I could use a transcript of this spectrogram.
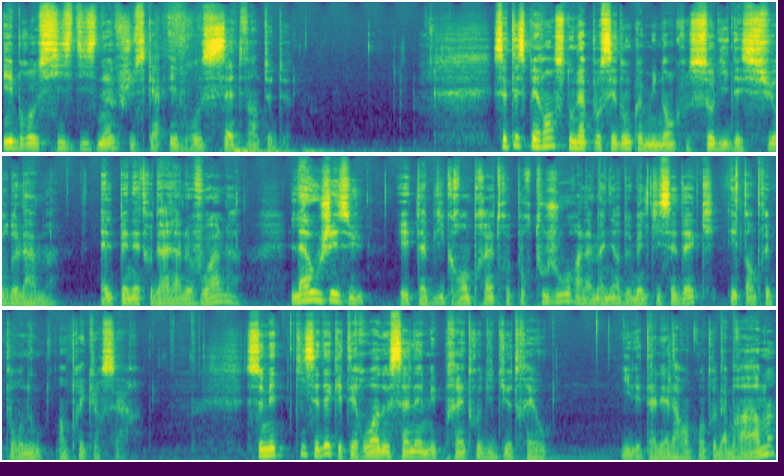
Hébreu 6, 19 jusqu'à Hébreu 7, 22. Cette espérance, nous la possédons comme une encre solide et sûre de l'âme elle pénètre derrière le voile, là où Jésus, établi grand prêtre pour toujours à la manière de Melchisédek, est entré pour nous en précurseur. Ce Melchisédek était roi de Salem et prêtre du Dieu Très-Haut. Il est allé à la rencontre d'Abraham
